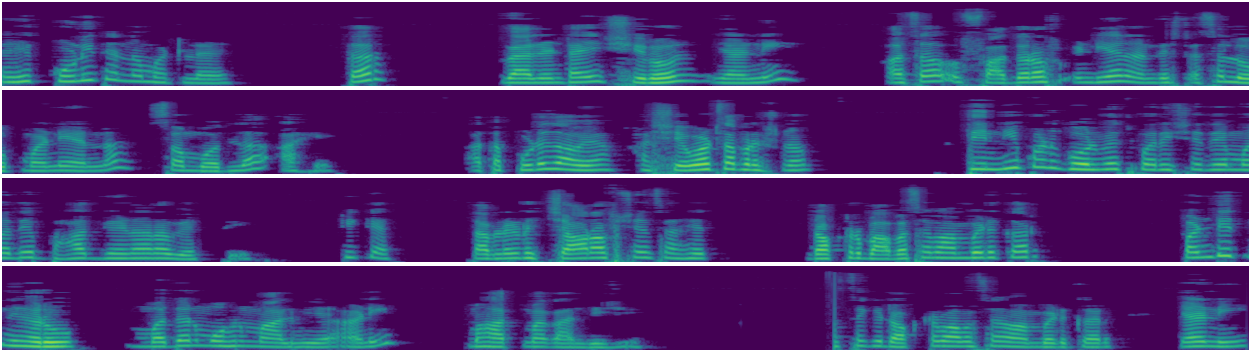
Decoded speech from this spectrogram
तर हे कोणी त्यांना म्हटलंय? तर व्हॅलेंटाईन शिरोल यांनी असं फादर ऑफ इंडियन अनलिस्ट असं लोकमान्य यांना संबोधलं आहे. आता पुढे जाऊया. हा शेवटचा प्रश्न. तिन्ही पण गोलमेज परिषदेमध्ये भाग घेणारा व्यक्ती. ठीक आहे? तर आपल्याकडे चार ऑप्शन्स आहेत. डॉक्टर बाबासाहेब आंबेडकर पंडित नेहरू मदन मोहन मालवीय आणि महात्मा गांधीजी. जसं की डॉक्टर बाबासाहेब आंबेडकर यांनी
